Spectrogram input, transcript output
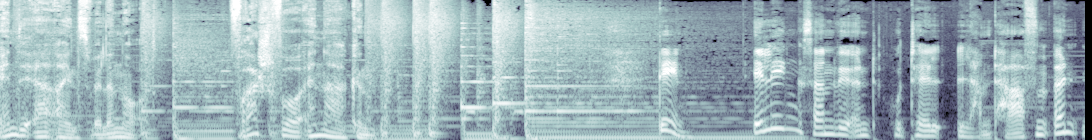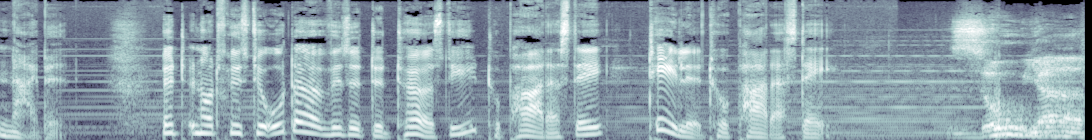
NDR1 Welle Nord. Frasch vor Enaken. Den Illing san wir in Hotel Landhafen und Neibel. Et Nordfries Theater visited Thursday to Paradise Day, Tele to Paradise Day. Soja,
